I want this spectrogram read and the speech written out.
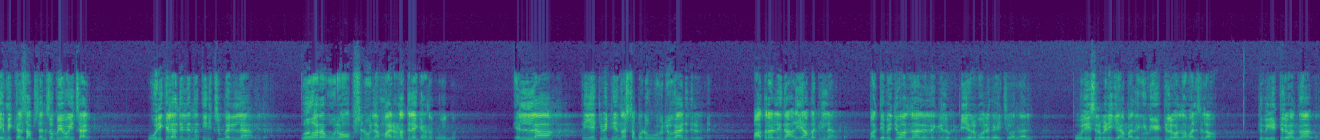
കെമിക്കൽ സബ്സ്റ്റൻസ് ഉപയോഗിച്ചാൽ ഒരിക്കലും അതിൽ നിന്ന് തിരിച്ചും വരില്ല. വേറെ ഒരു ഓപ്ഷനും ഇല്ല. മരണത്തിലേക്കാണ് പോകുന്നത്. എല്ലാ ക്രിയേറ്റിവിറ്റിയും നഷ്ടപ്പെടും. ഒരു കാര്യത്തിലുമില്ല മാത്രമല്ല ഇത് അറിയാൻ പറ്റില്ല. മദ്യപിച്ചു വന്നാൽ അല്ലെങ്കിൽ ഒരു ബിയർ പോലും കഴിച്ചു വന്നാൽ പോലീസിന് പിടിക്കാം. അല്ലെങ്കിൽ വീട്ടിൽ വന്നാൽ മനസ്സിലാവും. ഇത് വീട്ടിൽ വന്ന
